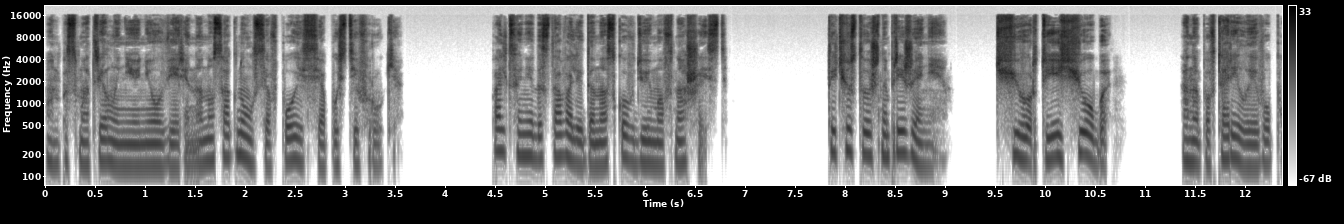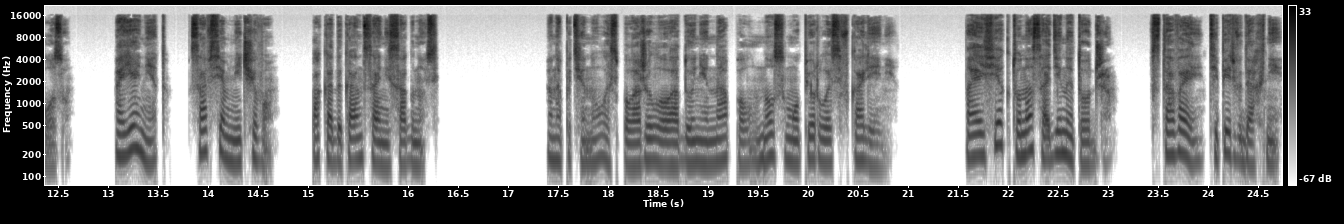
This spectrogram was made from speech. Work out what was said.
Он посмотрел на нее неуверенно, но согнулся в поясе, опустив руки. Пальцы не доставали до носков дюймов на шесть. «Ты чувствуешь напряжение?» «Чёрт, еще бы!» Она повторила его позу. «А я нет, совсем ничего. пока до конца не согнусь. Она потянулась, положила ладони на пол, носом уперлась в колени. А эффект у нас один и тот же. Вставай, теперь вдохни.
